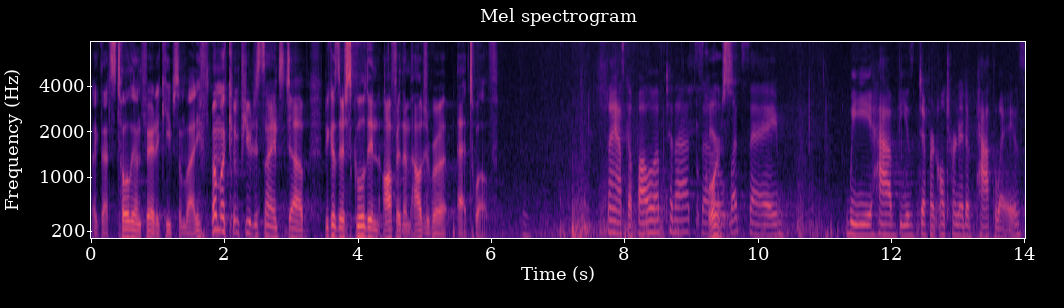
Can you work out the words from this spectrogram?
Like, that's totally unfair to keep somebody from a computer science job because their school didn't offer them algebra at 12. Can I ask a follow up to that? Of so course. let's say we have these different alternative pathways.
